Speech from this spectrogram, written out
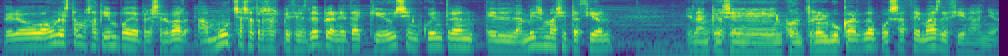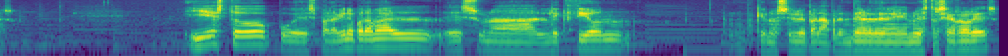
Pero aún estamos a tiempo de preservar a muchas otras especies del planeta que hoy se encuentran en la misma situación en la que se encontró el bucardo pues hace más de 100 años. Y esto, pues para bien o para mal, es una lección que nos sirve para aprender de nuestros errores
